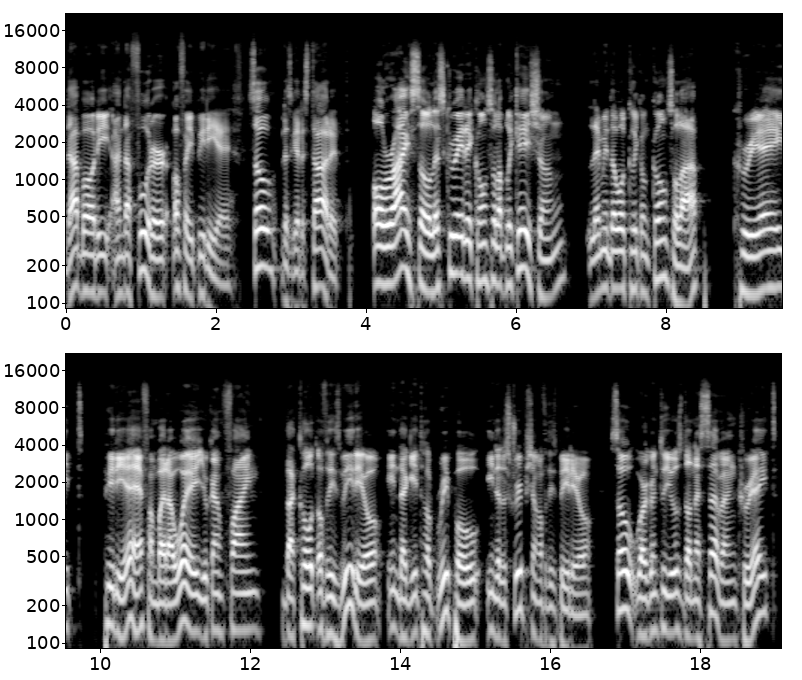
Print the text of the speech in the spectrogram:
the body, and the footer of a PDF. So, let's get started. Alright, so let's create a console application. Let me double click on console app, create PDF, and by the way, you can find the code of this video in the GitHub repo in the description of this video. So we're going to use .NET 7 create.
